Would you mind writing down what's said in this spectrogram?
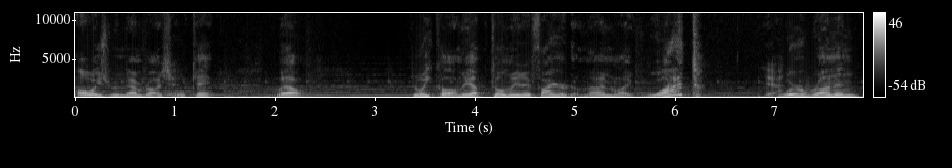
Always remember. I said, yeah. okay. Well, Dewey called me up, told me they fired him. I'm like, what? Yeah. We're running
